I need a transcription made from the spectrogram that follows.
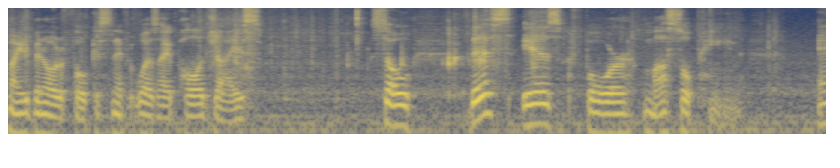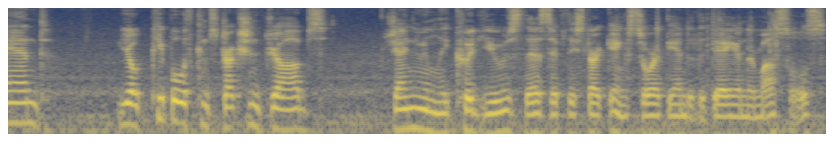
might have been out of focus, and if it was, I apologize. So this is for muscle pain. And, you know, people with construction jobs genuinely could use this if they start getting sore at the end of the day in their muscles.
